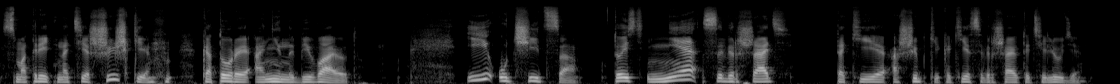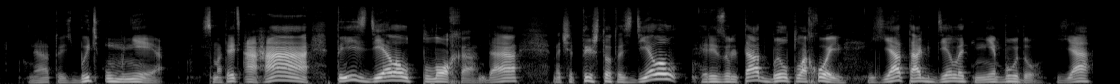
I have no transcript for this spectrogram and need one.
смотреть на те шишки, которые они набивают, и учиться. То есть не совершать такие ошибки, какие совершают эти люди. Да? То есть быть умнее смотреть, ага, ты сделал плохо, да, значит, ты что-то сделал, результат был плохой, я так делать не буду, я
